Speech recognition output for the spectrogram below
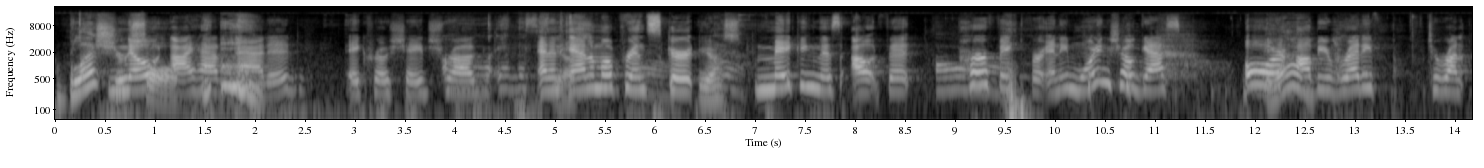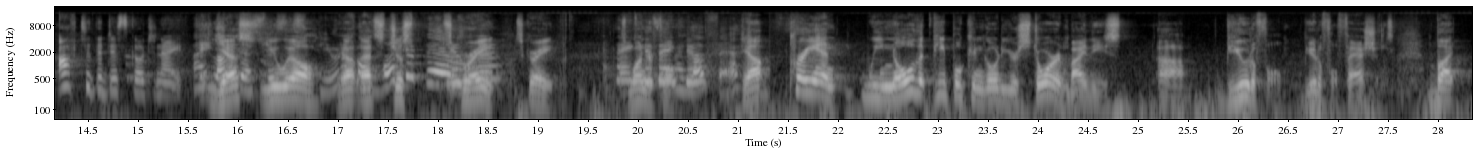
bless your Note, soul. I have added a crocheted shrug Oh, and and an Yes. animal print skirt, Yes. making this outfit perfect for any morning show guest Or Yeah. I'll be ready to run off to the disco tonight. yes, you will. Yeah, that's just it's great. It's great. It's wonderful. I love fashion. Yep. Prairie Ann, we know that people can go to your store and buy these uh, beautiful, beautiful fashions, but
